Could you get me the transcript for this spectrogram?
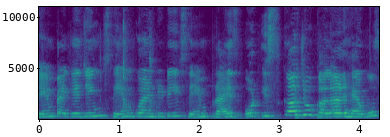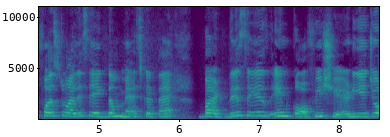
same packaging same quantity same price और इसका जो कलर है, वो फ़र्स्ट वाले से एकदम मैच करता है। But this is in coffee shade ये जो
